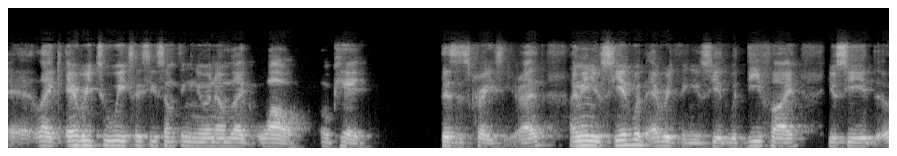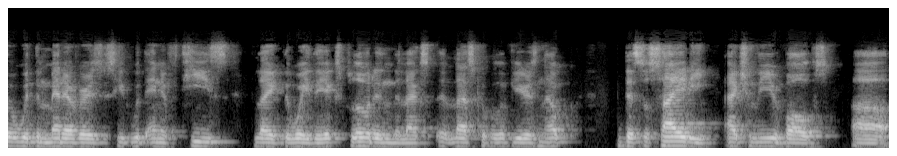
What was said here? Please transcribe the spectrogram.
uh, like every two weeks, I see something new, and I'm like, wow, okay, this is crazy, right? I mean, you see it with everything. You see it with DeFi. You see it uh, with the metaverse. You see it with NFTs, like the way they exploded in the last last couple of years, and how the society actually evolves uh,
